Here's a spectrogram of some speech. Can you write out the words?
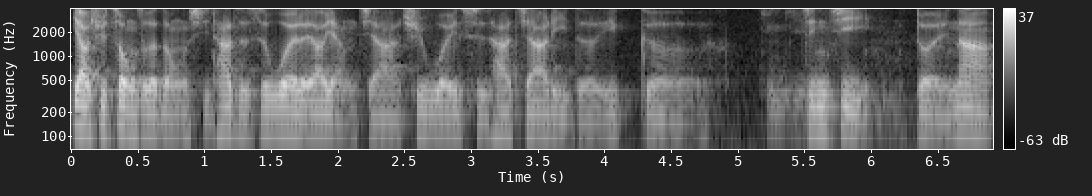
要去种这个东西，他只是为了要养家，去维持他家里的一个经济经济。对，那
